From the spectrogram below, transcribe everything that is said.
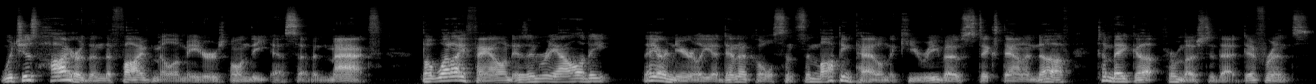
which is higher than the 5mm on the S7 Max. But what I found is in reality, they are nearly identical since the mopping pad on the Q-Revo sticks down enough to make up for most of that difference.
